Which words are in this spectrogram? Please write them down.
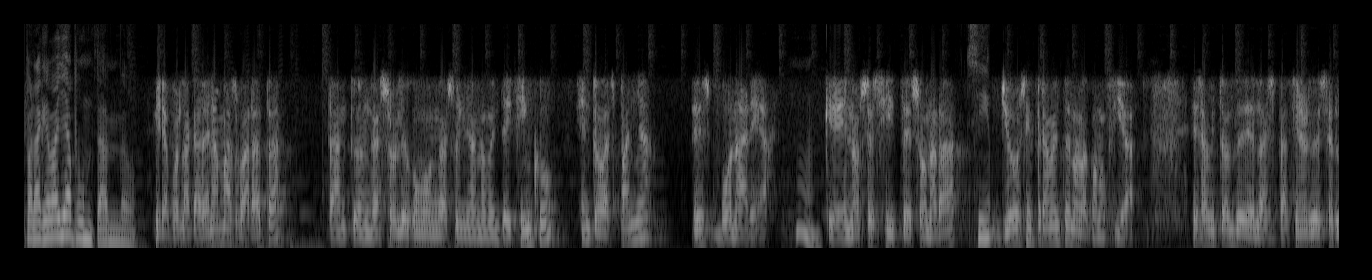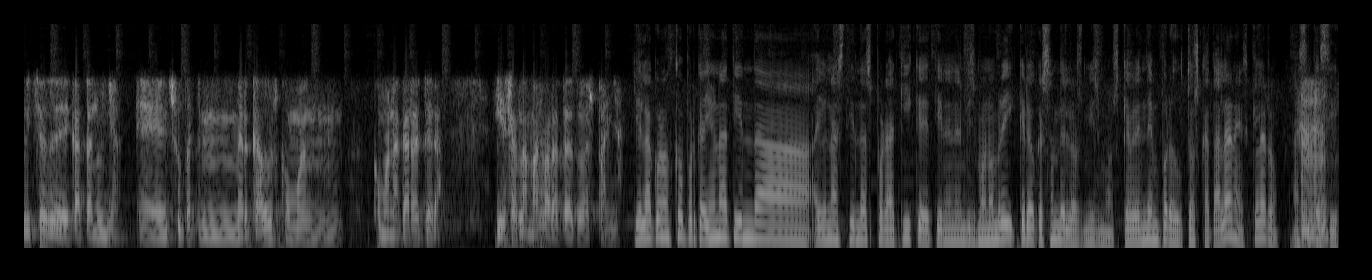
para, que vaya apuntando. Mira, pues la cadena más barata, tanto en gasóleo como en gasolina 95, en toda España, es Bonaria, hmm. que no sé si te sonará. Yo sinceramente no la conocía. Es habitual de las estaciones de servicio de Cataluña, en supermercados como en, como en la carretera y esa es la más barata de toda España. Yo la conozco porque hay una tienda, hay unas tiendas por aquí que tienen el mismo nombre y creo que son de los mismos, que venden productos catalanes, claro. Así que sí.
